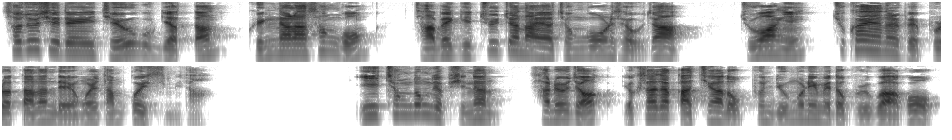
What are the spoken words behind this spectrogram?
서주시대의 제후국이었던 괭나라 성공 자백이 출전하여 전공을 세우자 주왕이 축하연을 베풀었다는 내용을 담고 있습니다. 이 청동 접시는 사료적, 역사적 가치가 높은 유물임에도 불구하고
